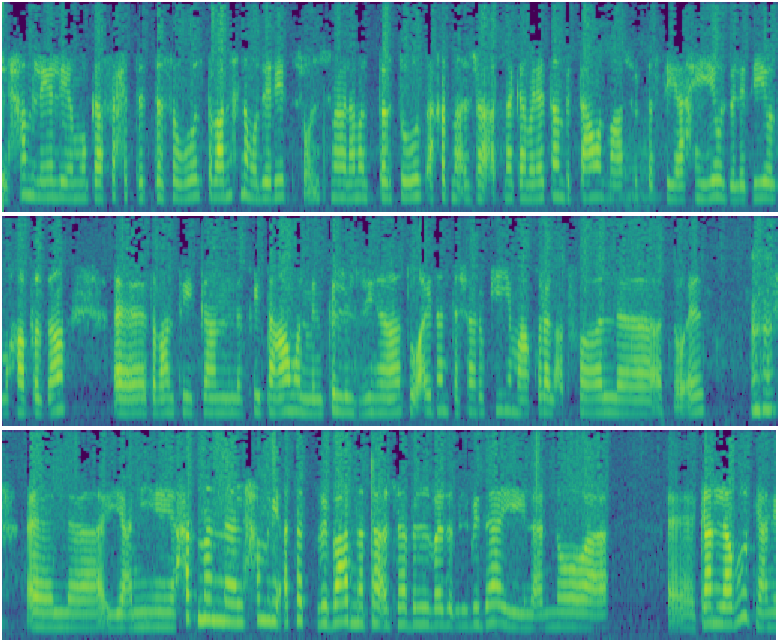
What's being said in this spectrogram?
الحملة لمكافحه التسول. طبعا نحن مديرية الشؤون الاجتماعية والعمل بطرطوس أخذنا إجراءاتنا كاملة بالتعاون مع الشرطة السياحية والبلدية والمحافظة. طبعا في كان في تعاون من كل الجهات وأيضا تشاركية مع قرى الأطفال SOS يعني حتما الحملة أتت ببعض نتائجها بالبداية لأنه آه، كان لابد يعني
